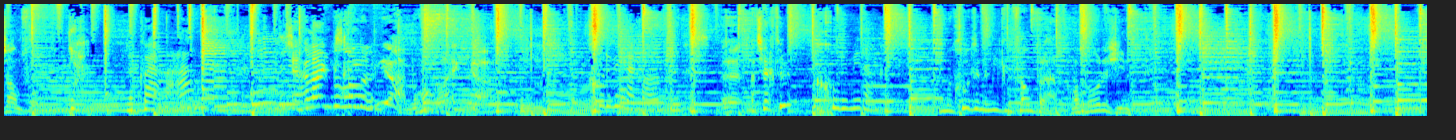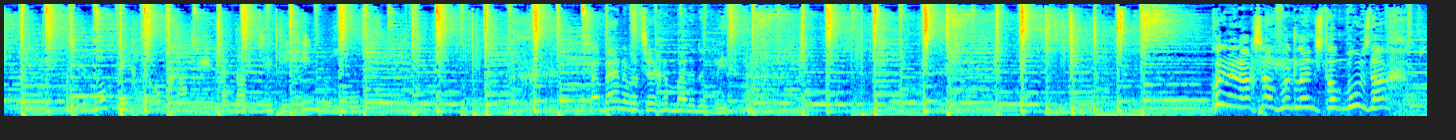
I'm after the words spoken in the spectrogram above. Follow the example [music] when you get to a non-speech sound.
Zandvoort. Ja, we kwamen aan. En gelijk begonnen? Ja, begon gelijk, ja. Goedemiddag overigens. Eh, wat zegt u? Goedemiddag. Je moet goed in de microfoon praten, want we horen niet. Als ik er nog dichter op ga zitten, dan zit hij in mijn mond. Ik zou bijna wat zeggen, maar dat doe ik niet. Goedemiddag, Zandvoort Lunch op woensdag.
